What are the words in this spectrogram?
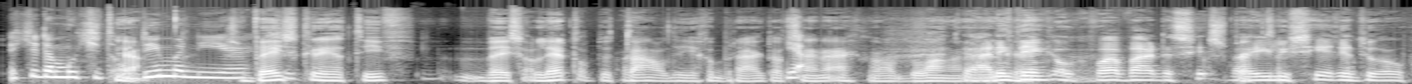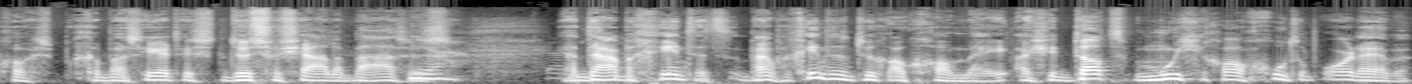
Weet je, dan moet je het ja. op die manier. Dus wees creatief, wees alert op de taal die je gebruikt. Dat ja. zijn eigenlijk wel belangrijke. Ja, en ik denk ook waar, waar, de, waar jullie serie natuurlijk op gebaseerd is, de sociale basis. Ja. ja, daar begint het. Daar begint het natuurlijk ook gewoon mee. Als je dat moet je gewoon goed op orde hebben.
